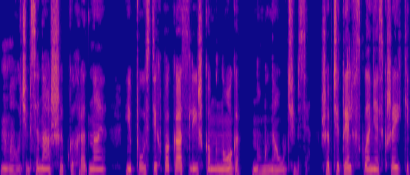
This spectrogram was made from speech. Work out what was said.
Мы учимся на ошибках, родная, и пусть их пока слишком много, но мы научимся. Шепчет эльф, склоняясь к шейке,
